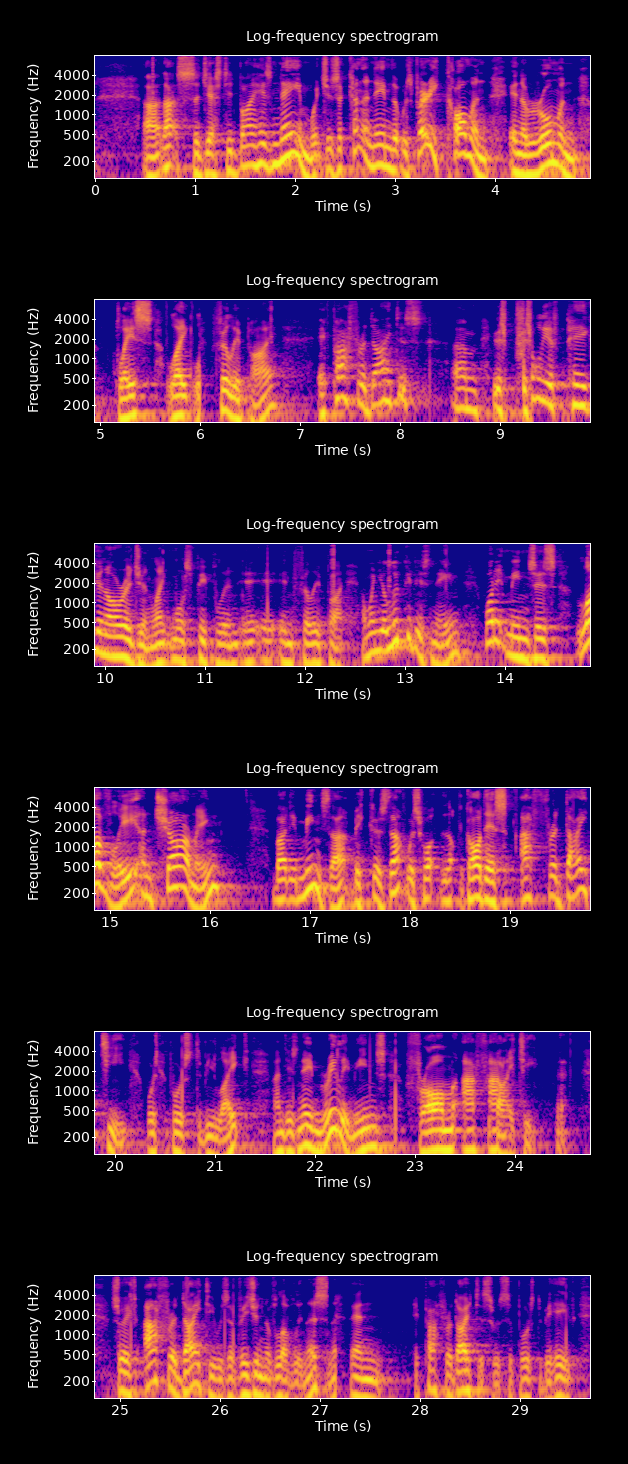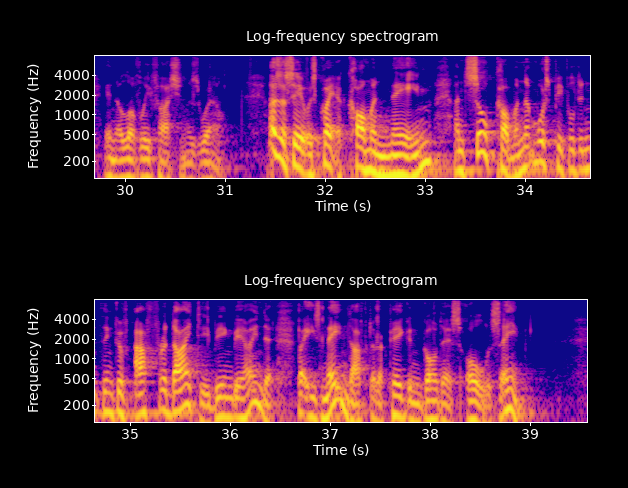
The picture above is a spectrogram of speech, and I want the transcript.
Uh, that's suggested by his name, which is a kind of name that was very common in a Roman place like Philippi. Epaphroditus um, he was probably of pagan origin, like most people in, in, in Philippi. And when you look at his name, what it means is lovely and charming, but it means that because that was what the goddess Aphrodite was supposed to be like, and his name really means from Aphrodite. So if Aphrodite was a vision of loveliness, then Epaphroditus was supposed to behave in a lovely fashion as well. As I say, it was quite a common name, and so common that most people didn't think of Aphrodite being behind it. But he's named after a pagan goddess all the same.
